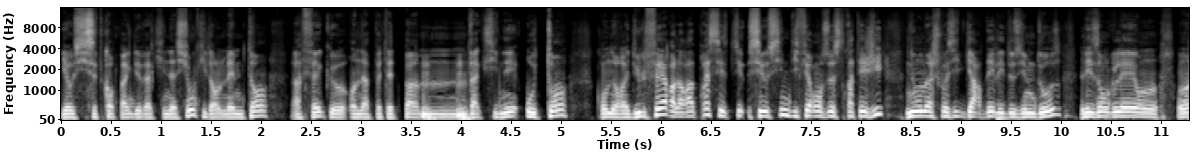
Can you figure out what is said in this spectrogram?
y a aussi cette campagne de vaccination qui, dans le même temps, a fait qu'on n'a peut-être pas mmh, mmh. vacciné autant qu'on aurait dû le faire. Alors après, c'est aussi une différence de stratégie. Nous, on a choisi de garder les deuxièmes doses. Les Anglais ont, ont,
